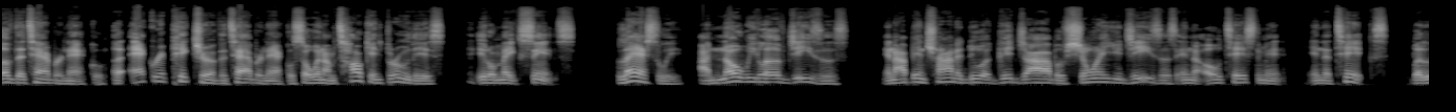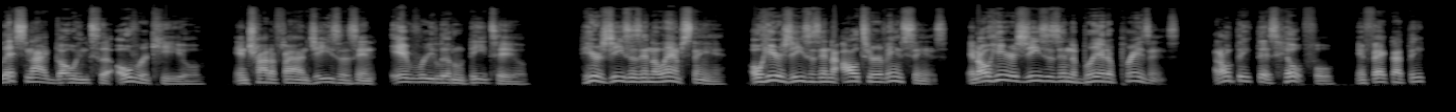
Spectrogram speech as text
of the tabernacle, an accurate picture of the tabernacle. So when I'm talking through this, it'll make sense. Lastly, I know we love Jesus, and I've been trying to do a good job of showing you Jesus in the Old Testament in the text. But let's not go into overkill and try to find Jesus in every little detail. Here's Jesus in the lampstand. Oh, here's Jesus in the altar of incense. And oh, here's Jesus in the bread of presence. I don't think that's helpful. In fact, I think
